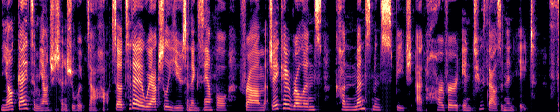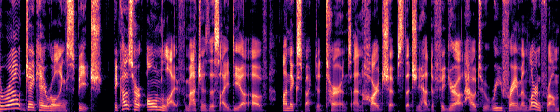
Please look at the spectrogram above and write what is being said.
你要该怎么样去陈述会比较好？So today we actually use an example from J.K. Rowling's commencement speech at Harvard in 2008. Throughout J.K. Rowling's speech, because her own life matches this idea of unexpected turns and hardships that she had to figure out how to reframe and learn from,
